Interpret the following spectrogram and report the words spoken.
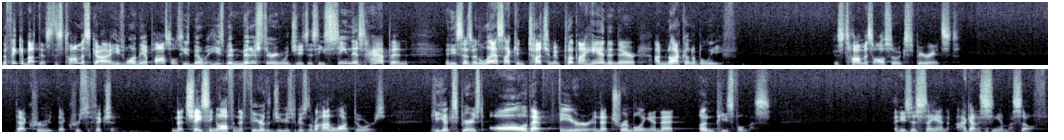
Now, think about this. This Thomas guy, he's one of the apostles. He's been, he's been ministering with Jesus. He's seen this happen, and he says, Unless I can touch him and put my hand in there, I'm not going to believe. Because Thomas also experienced that, cru- that crucifixion and that chasing off and the fear of the Jews because they're behind locked doors. He experienced all of that fear and that trembling and that unpeacefulness. And he's just saying, I got to see him myself.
